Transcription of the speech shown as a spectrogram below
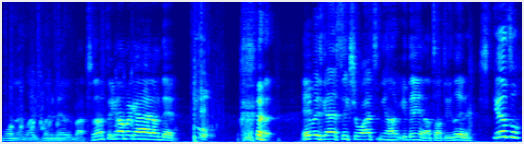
want to like let me know about something. Oh my God, I'm dead. Anyways, guys, thanks for watching. Y'all have a good day, and I'll talk to you later. Skizzle.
